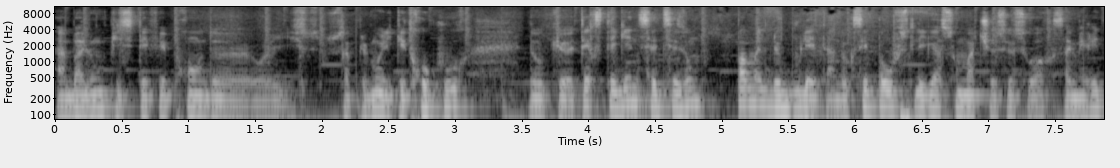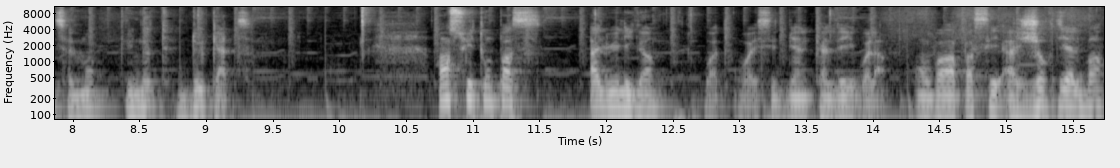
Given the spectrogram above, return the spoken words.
un ballon. Puis s'était fait prendre. tout simplement, il était trop court. Donc euh, Ter Stegen cette saison, pas mal de boulettes. Hein. donc c'est pas ouf les gars son match ce soir. Ça mérite seulement une note de 4. Ensuite on passe à lui les gars. on va essayer de bien le caler. Voilà. On va passer à Jordi Alba.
